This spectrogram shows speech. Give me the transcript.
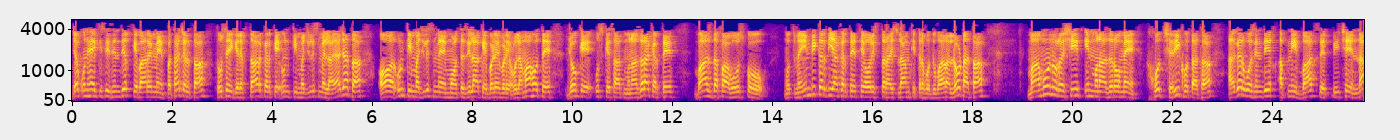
جب انہیں کسی زندق کے بارے میں پتہ چلتا، تو اسے گرفتار کر کے ان کی مجلس میں لایا جاتا۔ اور ان کی مجلس میں معتزلہ کے بڑے بڑے علماء ہوتے، جو کہ اس کے ساتھ مناظرہ کرتے۔ بعض دفعہ وہ اس کو مطمئن بھی کر دیا کرتے تھے اور اس طرح اسلام کی طرف وہ دوبارہ لوٹ آتا۔ معمون الرشید ان مناظروں میں خود شریک ہوتا تھا۔ اگر وہ زندیق اپنی بات سے پیچھے نہ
